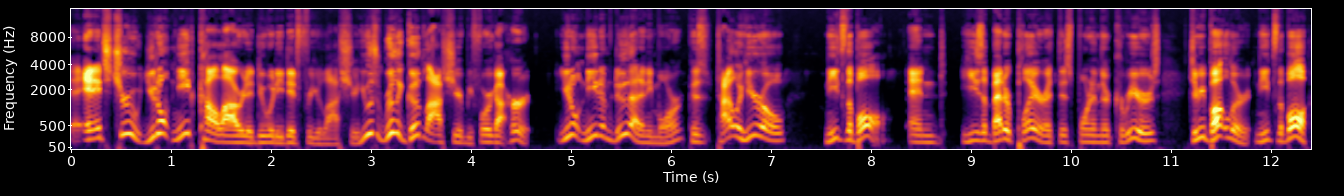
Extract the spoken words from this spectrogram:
and it's true. You don't need Kyle Lowry to do what he did for you last year. He was really good last year before he got hurt. You don't need him to do that anymore because Tyler Herro needs the ball, and he's a better player at this point in their careers. Jimmy Butler needs the ball.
